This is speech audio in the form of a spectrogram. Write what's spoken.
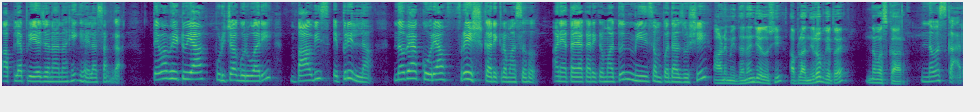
आपल्या प्रियजनांनाही घ्यायला सांगा. तेव्हा भेटूया पुढच्या गुरुवारी बावीस एप्रिलला नव्या कोऱ्या फ्रेश कार्यक्रमासह. आणि आता या कार्यक्रमातून मी संपदा जोशी आणि मी धनंजय जोशी आपला निरोप घेतोय. नमस्कार. नमस्कार.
